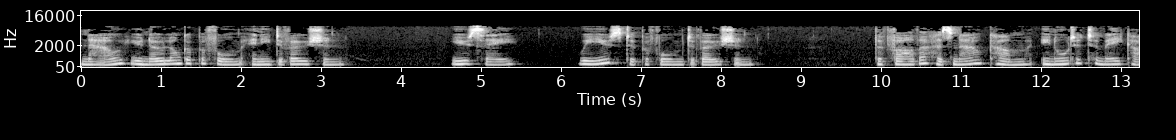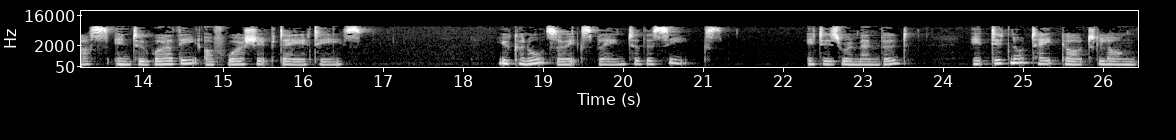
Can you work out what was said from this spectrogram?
Now you no longer perform any devotion. You say, We used to perform devotion. The Father has now come in order to make us into worthy of worship deities. You can also explain to the Sikhs. It is remembered it did not take God long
